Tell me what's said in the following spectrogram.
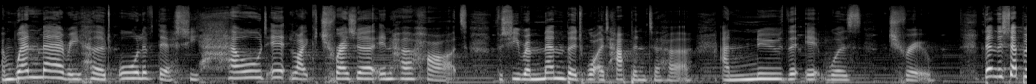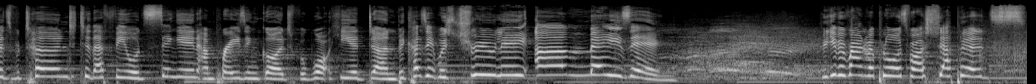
And when Mary heard all of this, she held it like treasure in her heart, for she remembered what had happened to her and knew that it was true. Then the shepherds returned to their fields, singing and praising God for what he had done, because it was truly amazing. We give a round of applause for our shepherds.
